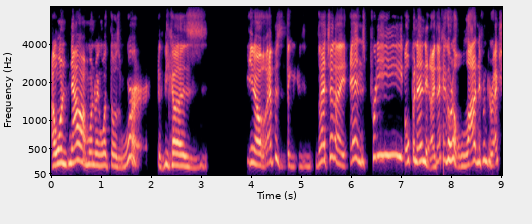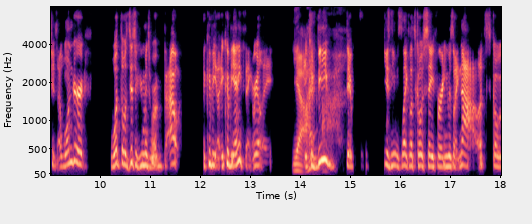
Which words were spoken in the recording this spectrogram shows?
I want now. I'm wondering what those were because you know, episode like, Last Jedi ends pretty open ended. Like that could go to a lot of different directions. I wonder what those disagreements were about. It could be it could be anything really. Yeah, it could be uh they, Disney was like, "Let's go safer," and he was like, "Nah, let's go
